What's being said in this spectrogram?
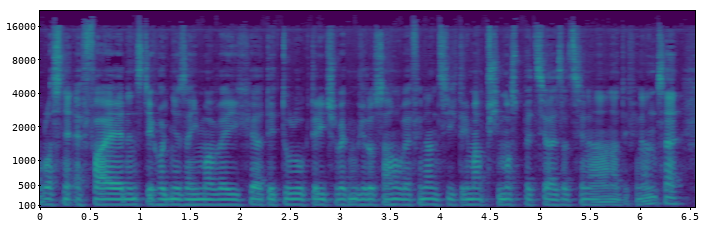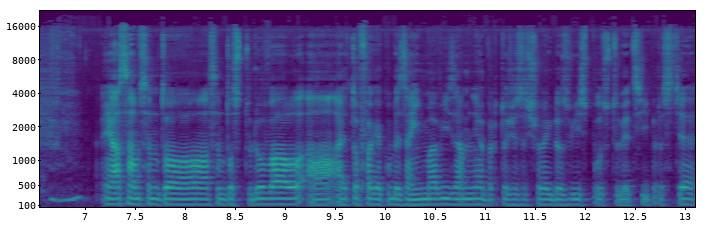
vlastně FA je jeden z těch hodně zajímavých eh, titulů, který člověk může dosáhnout ve financích, který má přímo specializaci na, na ty finance. Mm-hmm. Já sám jsem to, jsem to studoval a, a je to fakt jakoby zajímavý za mě, protože se člověk dozví spoustu věcí prostě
